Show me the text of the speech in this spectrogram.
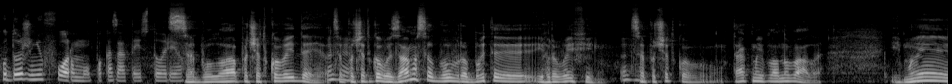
художню форму показати історію. Це була початкова ідея. Це початковий замисел був робити ігровий фільм. Це початково. Так ми і планували. І ми,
